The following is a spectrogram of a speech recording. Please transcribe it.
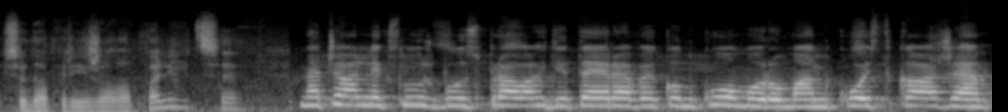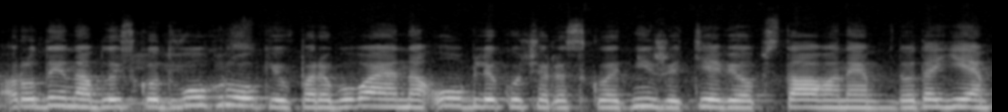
сюда приезжала полиция. Начальник служби у справах дітей райвиконкому Роман Кость каже, родина близько двох років перебуває на обліку через складні життєві обставини. Додає,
